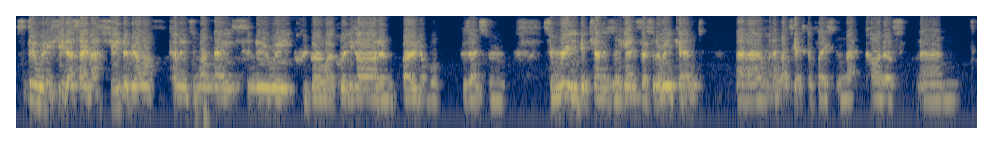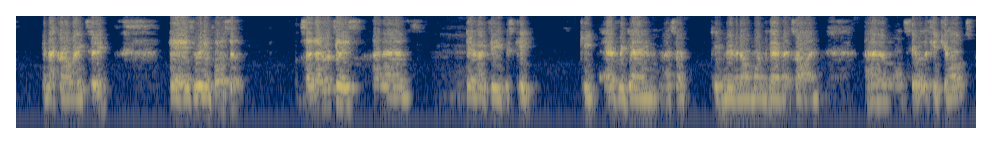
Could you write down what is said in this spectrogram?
still when you see that same attitude that we are coming into Monday, it's a new week, we've got to work really hard, and Bowdon will present some some really big challenges again for us at the weekend, um, and not to get complacent in that kind of um, in that kind of way too. It is really important. So no, we're pleased, and um, yeah, hopefully you just keep keep every game, uh, sorry, keep moving on one game at a time um, and see what the future holds.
